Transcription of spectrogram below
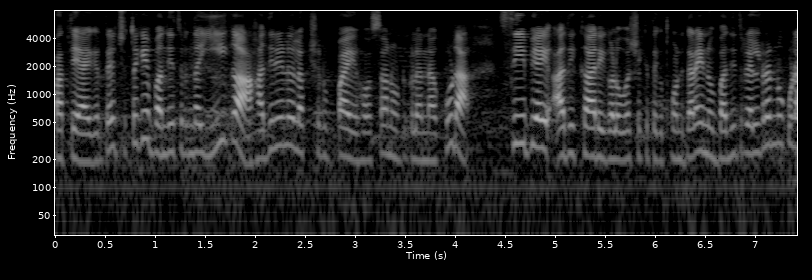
ಪತ್ತೆಯಾಗಿರುತ್ತೆ. ಜೊತೆಗೆ ಬಂಧಿತರಿಂದ ಈಗ ಹದಿನೇಳು ಲಕ್ಷ ರೂಪಾಯಿ ಹೊಸ ನೋಟುಗಳನ್ನು ಕೂಡ ಸಿಬಿಐ ಅಧಿಕಾರಿಗಳು ವಶಕ್ಕೆ ತೆಗೆದುಕೊಂಡಿದ್ದಾರೆ. ಇನ್ನು ಬಂಧಿತರೆಲ್ಲರನ್ನೂ ಕೂಡ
